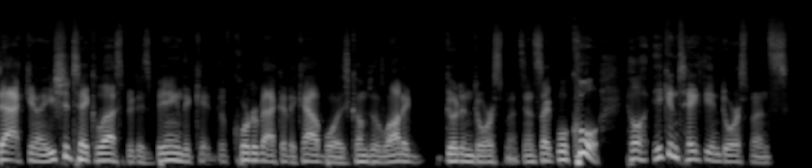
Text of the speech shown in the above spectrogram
Dak, you know, you should take less because being the, the quarterback of the Cowboys comes with a lot of good endorsements. And it's like, well, cool. He'll he can take the endorsements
